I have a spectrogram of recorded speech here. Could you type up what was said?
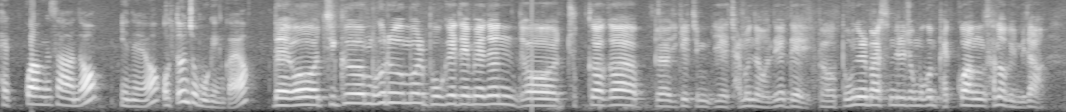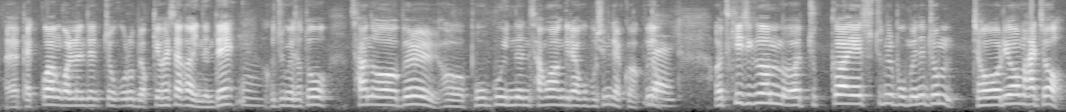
백광산업이네요. 어떤 종목인가요? 네, 어, 지금 흐름을 보게 되면은 어, 주가가 어, 이게 지금 예, 잘못 나왔네요. 네, 어, 오늘 말씀드릴 종목은 백광 산업입니다. 예, 백광 관련된 쪽으로 몇 개 회사가 있는데 음. 그 중에서도 산업을 어, 보고 있는 상황이라고 보시면 될 것 같고요. 네. 어, 특히 지금 어, 주가의 수준을 보면은 좀 저렴하죠.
